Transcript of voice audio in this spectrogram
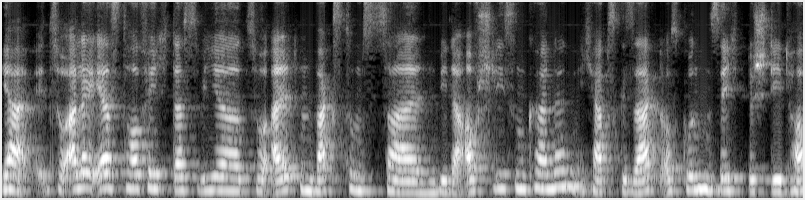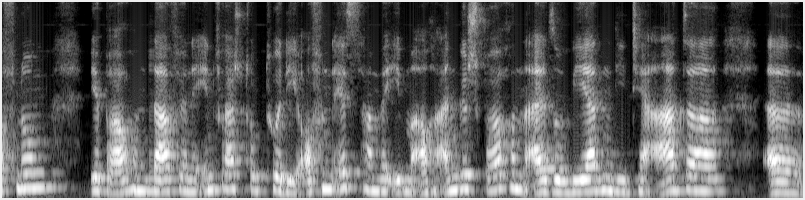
Ja, zuallererst hoffe ich, dass wir zu alten Wachstumszahlen wieder aufschließen können. Ich habe es gesagt, aus Kundensicht besteht Hoffnung. Wir brauchen dafür eine Infrastruktur, die offen ist, haben wir eben auch angesprochen. Also werden die Theater, äh,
